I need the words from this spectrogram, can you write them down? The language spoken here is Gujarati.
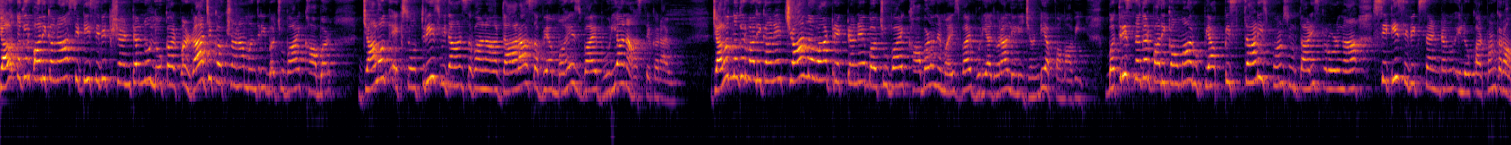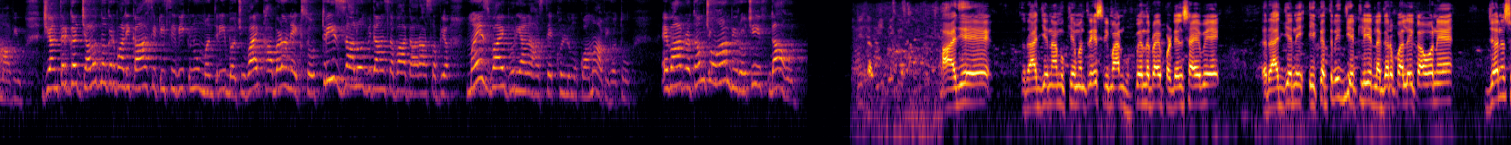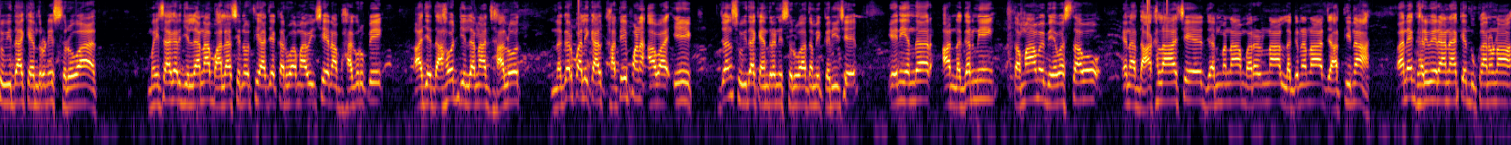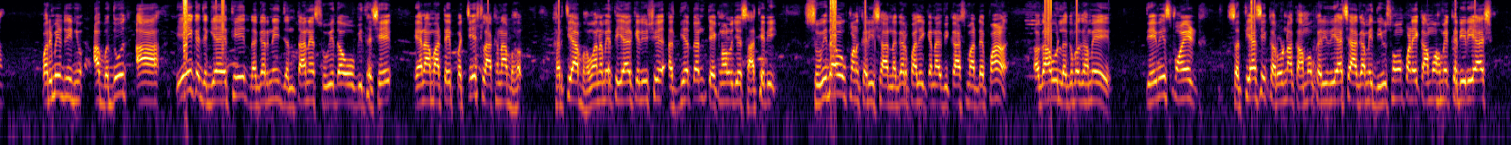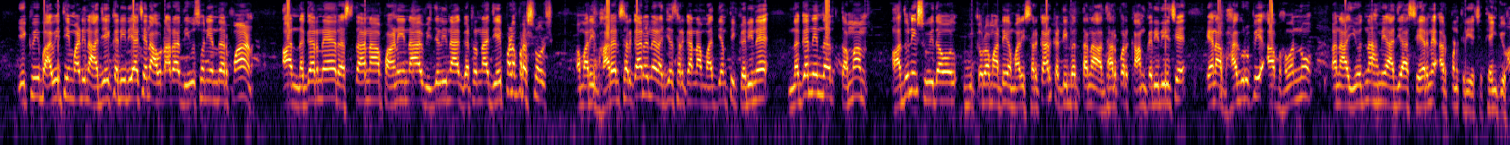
જાલોદ નગરપાલિકાના સિટી સિવિક સેન્ટરનું લોકાર્પણ રાજ્યકક્ષાના મંત્રી બચુભાઈ ખાબડ, જાલોદ એકસો ત્રીસ વિધાનસભાના ધારાસભ્ય મહેશભાઈ ભુરિયાના હસ્તે કરાયું. જાલોદ નગરપાલિકાને ચાર નવા ટ્રેક્ટરને બચુભાઈ ખાબડ અને મહેશભાઈ ભુરિયા દ્વારા લીલી ઝંડી આપવામાં આવી. બત્રીસ નગરપાલિકાઓમાં રૂપિયા પિસ્તાળીસ પોઈન્ટ સુડતાલીસ કરોડના સિટી સિવિક સેન્ટરનું ઈ લોકાર્પણ કરવામાં આવ્યું. જે અંતર્ગત જાલોદ નગરપાલિકા સિટી સિવિકનું મંત્રી બચુભાઈ ખાબડ અને એકસો ત્રીસ જાલોદ વિધાનસભા ધારાસભ્ય મહેશભાઈ ભુરિયાના હસ્તે ખુલ્લું મૂકવામાં આવ્યું હતું. એવા પ્રથમ ચૌહાણ બ્યુરો ચીફ દાહોદ. આજે રાજ્યના મુખ્યમંત્રી શ્રીમાન ભૂપેન્દ્રભાઈ પટેલ સાહેબે રાજ્યની એકત્રીસ જેટલી નગરપાલિકાઓને જન સુવિધા કેન્દ્રોની શરૂઆત મહીસાગર જિલ્લાના બાલાસિનોરથી આજે કરવામાં આવી છે. એના ભાગરૂપે આજે દાહોદ જિલ્લાના ઝાલોદ નગરપાલિકા ખાતે પણ આવા એક જન સુવિધા કેન્દ્રની શરૂઆત અમે કરી છે. એની અંદર આ નગરની તમામ વ્યવસ્થાઓ એના દાખલા છે. જન્મના, મરણના, લગ્નના, જાતિના અને ઘરવેરાના કે દુકાનોના પરમિટ રિન્યુ આ બધું જ આ એક જગ્યાએથી નગરની જનતાને સુવિધાઓ ઊભી થશે. એના માટે પચીસ લાખના ખર્ચે આ ભવન અમે તૈયાર કર્યું છે. અદ્યતન ટેકનોલોજી સાથેની સુવિધાઓ પણ કરી છે આ નગરપાલિકાના વિકાસ માટે પણ. અગાઉ લગભગ અમે ત્રેવીસ પોઈન્ટ સત્યાસી કરોડના કામો કરી રહ્યા છે. આગામી દિવસોમાં પણ એ કામો અમે કરી રહ્યા છીએ એકવી બાવીસથી માંડીને આજે કરી રહ્યા છે અને આવનારા દિવસોની અંદર પણ આ નગરને રસ્તાના, પાણીના, વીજળીના, ગટરના જે પણ પ્રશ્નો છે, અમારી ભારત સરકાર અને રાજ્ય સરકારના માધ્યમથી કરીને નગરની અંદર તમામ આધુનિક સુવિધાઓ ઊભી કરવા માટે અમારી સરકાર કટિબદ્ધતાના આધાર પર કામ કરી રહી છે. એના ભાગરૂપે આ ભવનનો અને આ યોજના અમે આજે આ શહેરને અર્પણ કરીએ છીએ. Thank you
